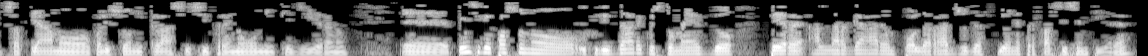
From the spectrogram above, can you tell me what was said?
sappiamo quali sono i classici tre nomi che girano. Eh, pensi che possono utilizzare questo mezzo per allargare un po' il raggio d'azione per farsi sentire?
